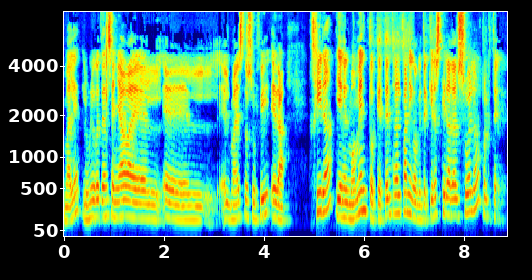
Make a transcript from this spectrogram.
¿vale? Lo único que te enseñaba el, el, el maestro sufí era gira y en el momento que te entra el pánico, que te quieres tirar al suelo, porque te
